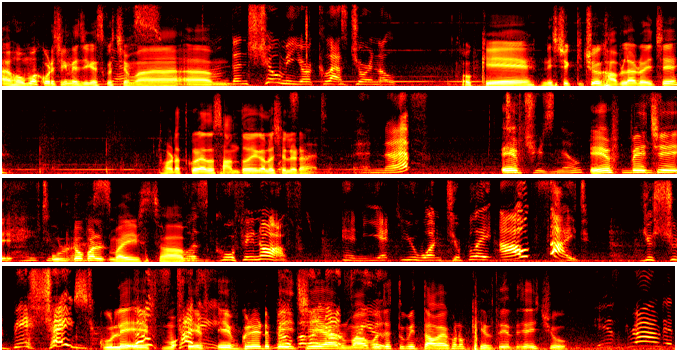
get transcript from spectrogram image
আর হোমওয়ার্ক করেছি কিনা জিজ্ঞেস করছে. মা um, Then show me your class journal. ওকে নিশ্চয়ই কিছু ঘাবলা রয়েছে হঠাৎ করে এত শান্ত হয়ে গেল ছেলেটা? এফ এফ পেয়েছে উল্টো পাল ভাই সাব was goofing off. And yet you want to play outside. You should be ashamed. স্কুলে এফ. এফ এফ গ্রেড পেয়েছে আর মা. বলছে তুমি তাও এখনও খেলতে যেতে চাইছো He's grounded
